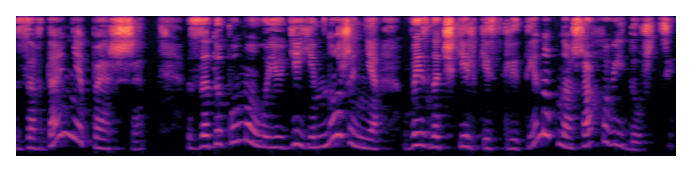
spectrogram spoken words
Завдання перше. За допомогою дії множення визнач кількість клітинок на шаховій дошці.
